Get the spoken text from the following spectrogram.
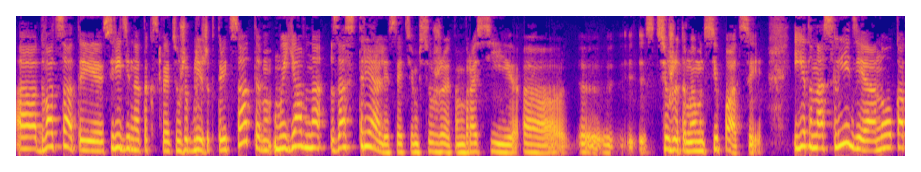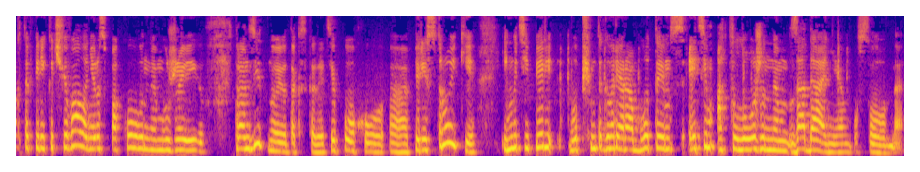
20-е, середина, так сказать, уже ближе к 30-м, мы явно застряли с этим сюжетом в России, э, э, с сюжетом эмансипации. И это наследие, оно как-то перекочевало нераспакованным уже и в транзитную, так сказать, эпоху э, перестройки. И мы теперь, в общем-то говоря, работаем с этим отложенным заданием, условно.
